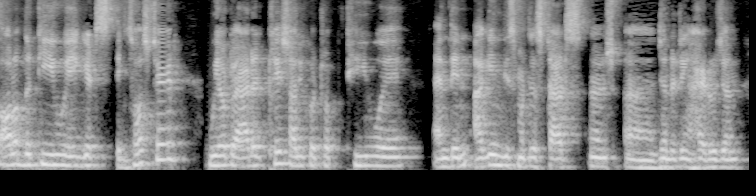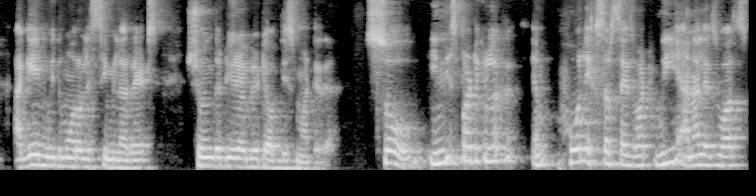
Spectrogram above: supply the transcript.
all of the TEOA gets exhausted we have to add a trace aliquot of TEOA and then again this material starts uh, generating hydrogen again with more or less similar rates showing the durability of this material so in this particular um, whole exercise what we analyzed was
